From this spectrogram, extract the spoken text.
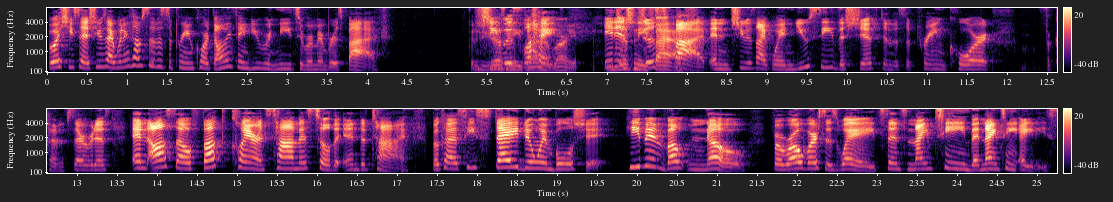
but she said she was like when it comes to the supreme court the only thing you need to remember is five. she was like, five, right. "It is need just five. And she was like, when you see the shift in the Supreme Court for conservatives, and also fuck Clarence Thomas till the end of time because he stayed doing bullshit. He been voting no for Roe versus Wade since nineteen the nineteen eighties.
